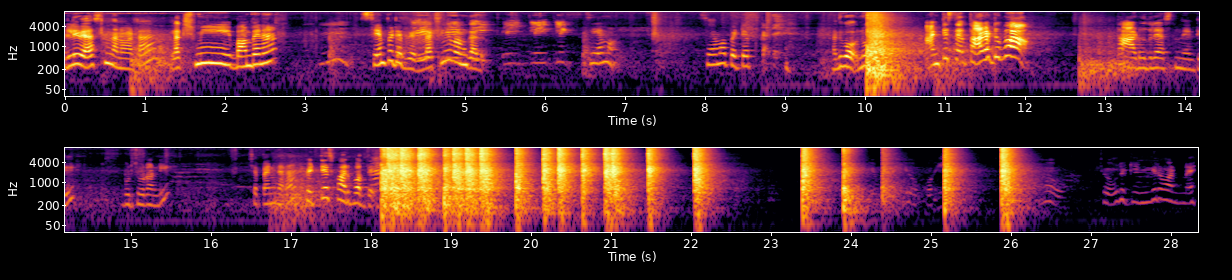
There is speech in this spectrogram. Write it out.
మళ్ళీ వేస్తుంది అనమాట లక్ష్మీ బాంబేనా? సేమ్ పెట్టే పేరు లక్ష్మీ బాంబు కాదు. క్లిక్ సేమ సేమ పెట్టేపుకాయ అదిగో నువ్వు అంటిస్తే తాడట్టుపా తాడు వదిలేస్తుంది ఏంటి? ఇప్పుడు చూడండి. చెప్పాను కదా పెట్టేసి పారిపోద్ది. చెవులకి ఇంగిరం అంటున్నాయి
